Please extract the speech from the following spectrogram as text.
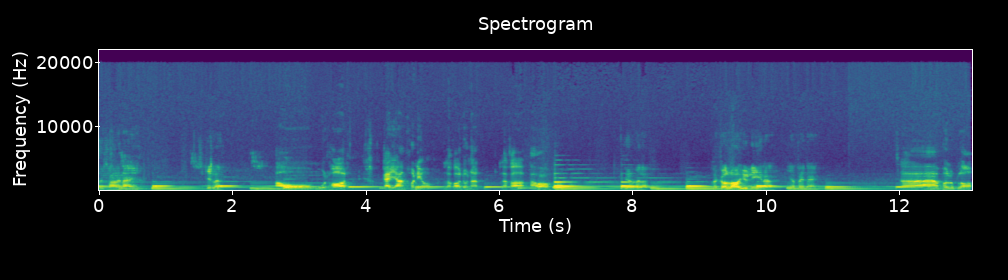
ซื้อข้าวในจะกินอะไรเอาหมูทอดไก่ย่างข้าวเหนียว แล้วก็โดนัทแล้วก็เอาพอพอพอเยอะไปละ แล้วก็รออยู่นี่นะ อย่าไปไหน จ้าพ่อลูกหลอ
